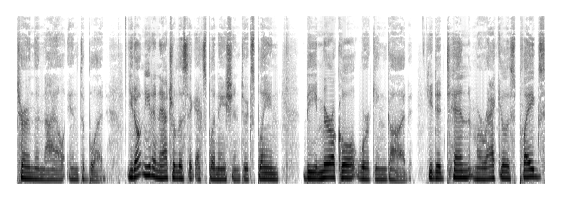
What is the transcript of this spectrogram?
turn the Nile into blood. You don't need a naturalistic explanation to explain the miracle working God. He did 10 miraculous plagues.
